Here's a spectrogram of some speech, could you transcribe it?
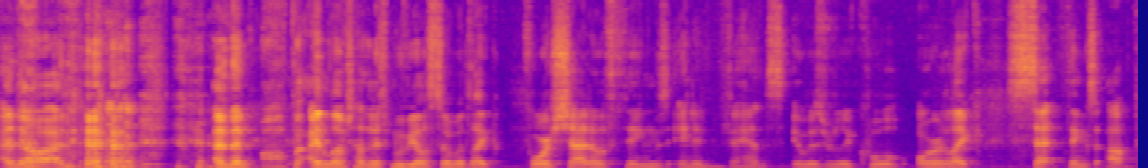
I know, and, and then oh, but I loved how this movie also would like foreshadow things in advance. It was really cool, or like set things up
